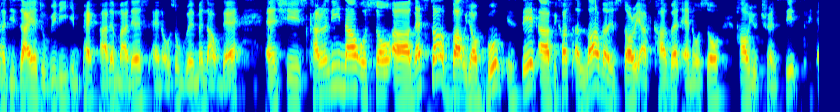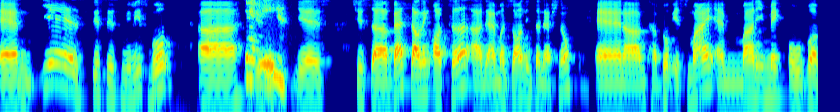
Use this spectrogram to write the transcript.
her desire to really impact other mothers and also women out there and she's currently now also uh, let's talk about your book instead uh, because a lot of your story I've covered and also how you transit and yes this is Millie's book uh, Yay. yes She's a best-selling author on Amazon International, and um, her book is Mind and Money Makeover.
